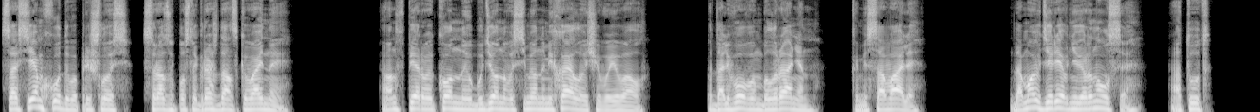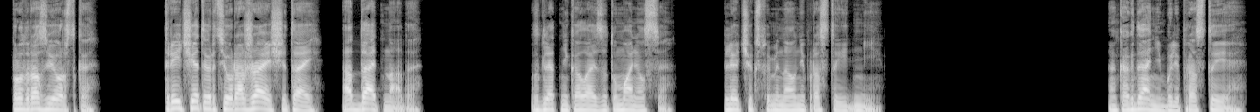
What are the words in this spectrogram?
совсем худо бы пришлось сразу после гражданской войны. Он в первой конной у Буденного Семена Михайловича воевал. Под Львовым был ранен, комиссовали. Домой в деревню вернулся, а тут продразверстка. Три четверти урожая, считай, отдать надо. Взгляд Николая затуманился. Летчик вспоминал непростые дни. «А когда они были простые?»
